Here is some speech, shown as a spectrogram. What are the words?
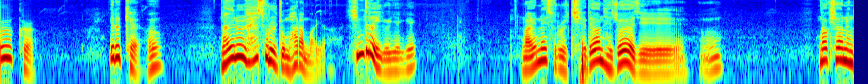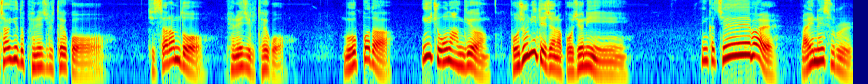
렇게 이렇게 어? 라인을 해수를 좀 하란 말이야. 힘들어 이거 이게 라인 해수를 최대한 해줘야지 어? 낚시하는 자기도 편해질 테고 뒷사람도 편해질 테고 무엇보다 이 좋은 환경 보존이 되잖아 보존이. 그러니까 제발 라인 해수를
